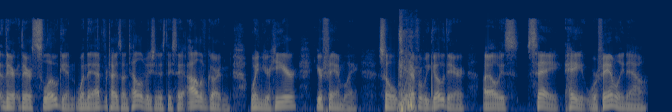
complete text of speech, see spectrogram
their their slogan when they advertise on television is they say Olive Garden, when you're here, you're family. So whenever we go there, I always say, "Hey, we're family now."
